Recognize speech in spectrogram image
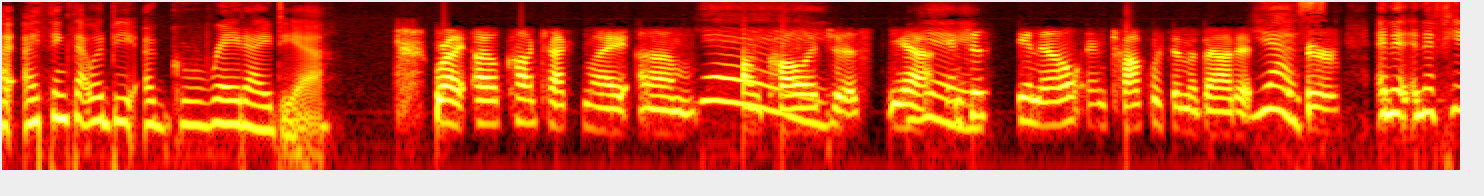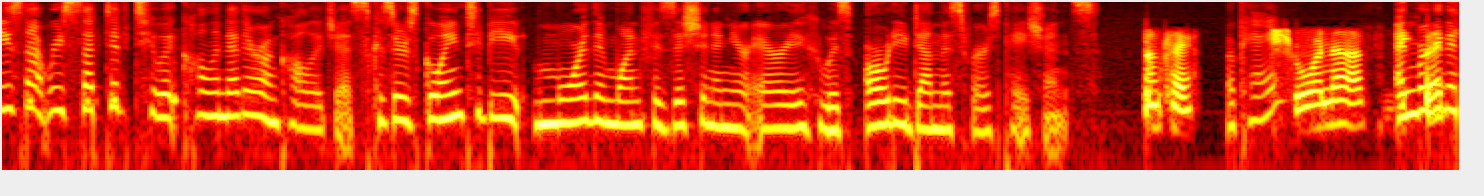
I, I think that would be a great idea. Right. I'll contact my um, oncologist. Yeah, and just you know, and talk with him about it. Yes, Sure. and and if he's not receptive to it, call another oncologist because there's going to be more than one physician in your area who has already done this for his patients. Okay. Okay. Sure enough. And we're going to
